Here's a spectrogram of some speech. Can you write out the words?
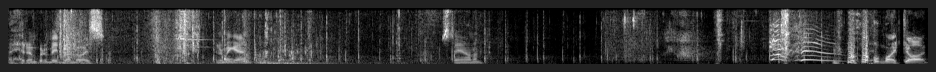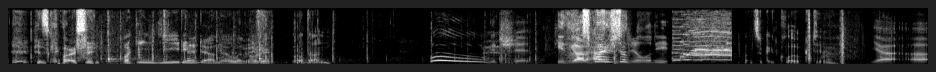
I hit him, but it made no noise. Hit him again. Stay on him. oh my god, his car's been fucking yeeting down the elevator. Well done. Woo! Good shit. He's got to Spider have some silk- agility. That's a good cloak too. Yeah. Uh,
